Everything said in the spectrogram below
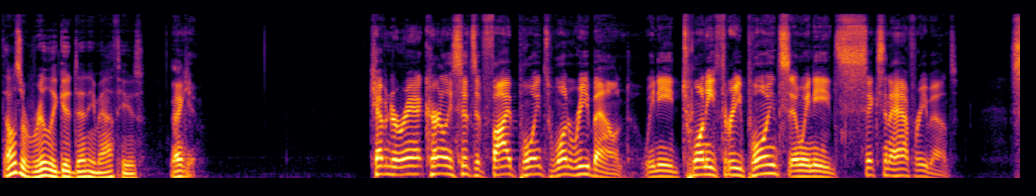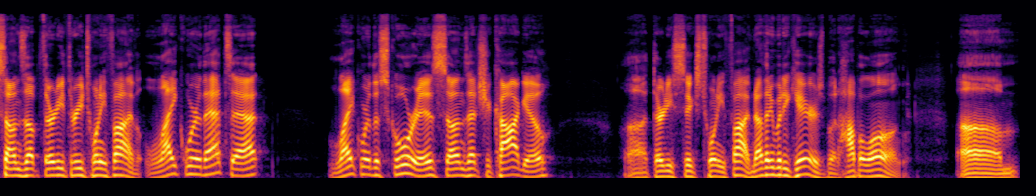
That was a really good Denny Matthews. Thank you. Kevin Durant currently sits at five points, one rebound. We need 23 points and we need six and a half rebounds. Suns up 33 25. Like where that's at, like where the score is. Suns at Chicago, uh, 36 25. Not that anybody cares, but hop along. Um,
